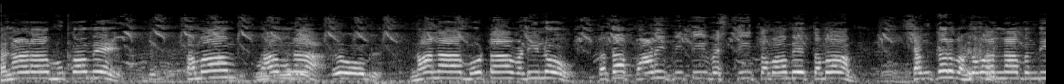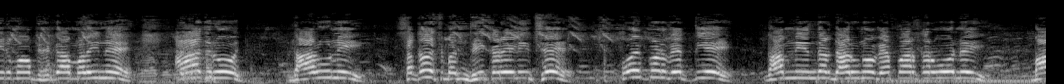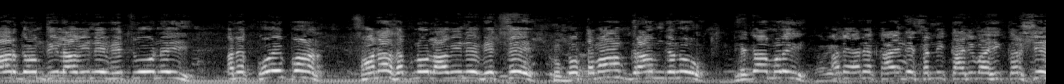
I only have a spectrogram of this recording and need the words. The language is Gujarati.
ધનાણા મુકામે તમામ ગામના નાના મોટા વડીલો તથા પાણી પીતી વસ્તી તમામે તમામ શંકર ભગવાનના મંદિરમાં ભેગા મળીને આજ રોજ દારૂની સકસ બંધી કરેલી છે. કોઈ પણ વ્યક્તિએ ગામની અંદર દારૂનો વેપાર કરવો નહીં, બાર ગામથી લાવીને વેચવો નહીં અને કોઈ પણ સોના સપનો લાવીને વેચશે તો તમામ ગ્રામજનો ભેગા મળી અને એને કાયદેસરની કાર્યવાહી કરશે.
